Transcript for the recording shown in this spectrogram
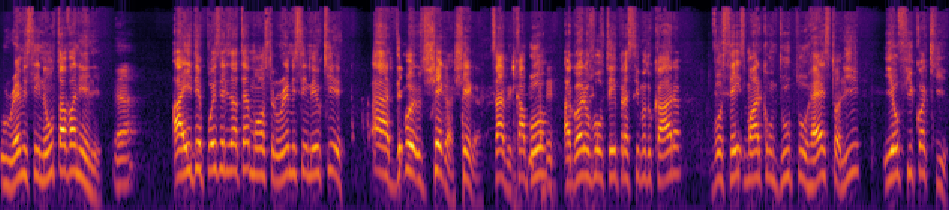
o Ramsey não tava nele. É. Aí depois eles até mostram o Ramsey meio que. Ah, depois, chega, chega, sabe? Acabou. Agora eu voltei para cima do cara. Vocês marcam duplo o resto ali e eu fico aqui.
